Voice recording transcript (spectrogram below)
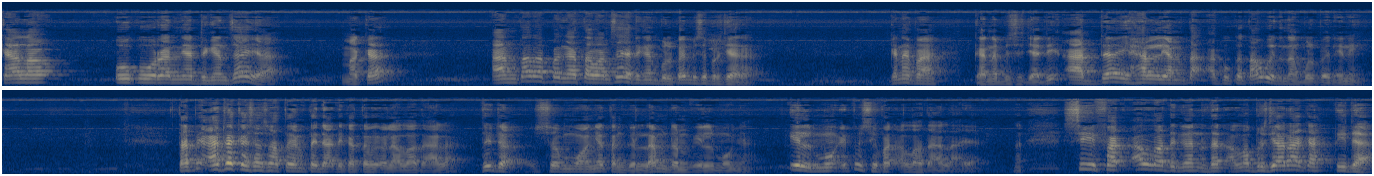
Kalau ukurannya dengan saya, maka antara pengetahuan saya dengan pulpen bisa berjarak. Kenapa? Karena bisa jadi ada hal yang tak aku ketahui tentang pulpen ini. Tapi adakah sesuatu yang tidak diketahui oleh Allah Ta'ala? Tidak. Semuanya tenggelam dalam ilmunya. Ilmu itu sifat Allah Ta'ala ya. Nah, sifat Allah dengan dan Allah berjarakkah? Tidak.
